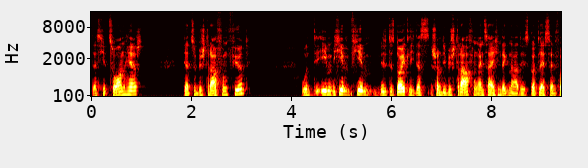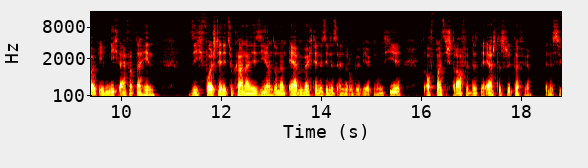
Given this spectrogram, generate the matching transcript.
dass hier Zorn herrscht, der zur Bestrafung führt. Und eben hier, hier wird es deutlich, dass schon die Bestrafung ein Zeichen der Gnade ist. Gott lässt sein Volk eben nicht einfach dahin, sich vollständig zu kanalisieren, sondern er möchte eine Sinnesänderung bewirken. Und hier ist oftmals die Strafe der erste Schritt dafür. Denn es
